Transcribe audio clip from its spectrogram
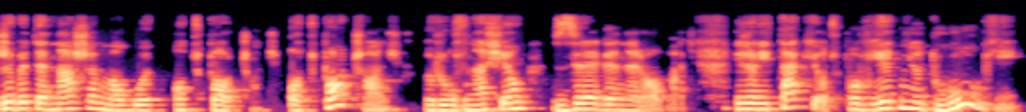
żeby te nasze mogły odpocząć. Odpocząć równa się zregenerować. Jeżeli taki odpowiednio długi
